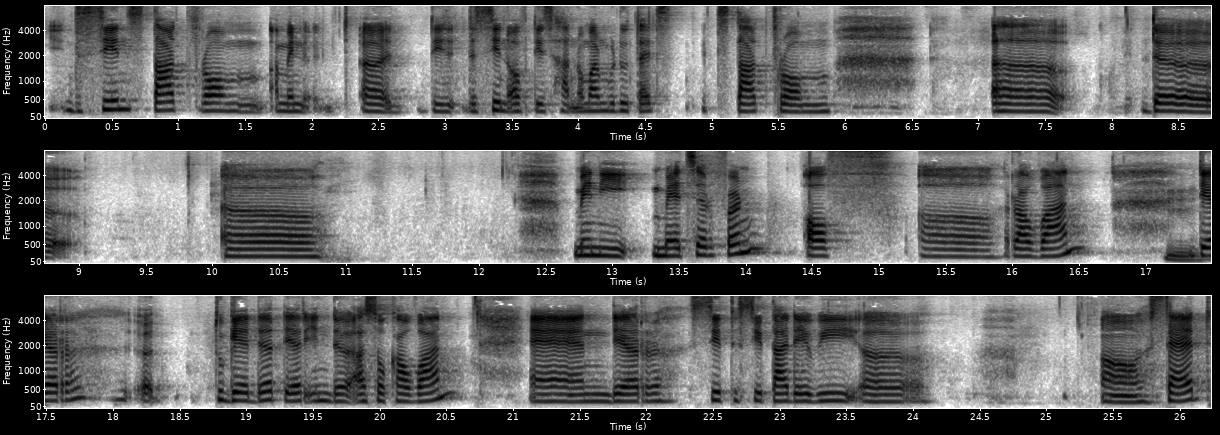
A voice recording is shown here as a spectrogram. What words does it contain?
the scene start from i mean uh, the, the scene of this hanuman Buduta, it's- it start from uh, the uh, many maidservant of uh, ravan they're uh, together they're in the asokawan and they're sit sita devi uh, uh, said.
